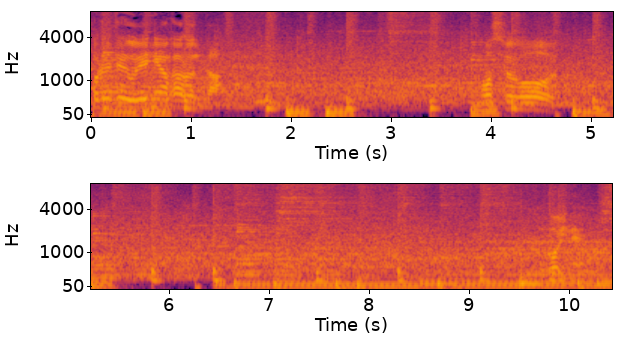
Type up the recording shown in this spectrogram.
これで上に上がるんだ。おすごい。すごいね。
